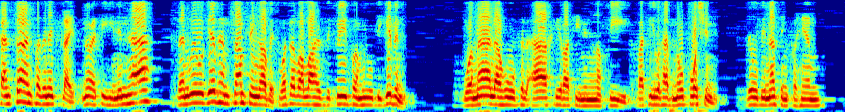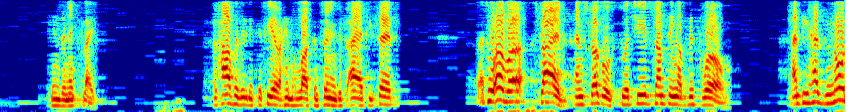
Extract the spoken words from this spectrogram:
concern for the next life نعطيه منها then we will give him something of it whatever Allah has decreed for him he will be given وما له في الآخرة من نصيب but he will have no portion there will be nothing for him in the next life Al-Hafiz ibn Kathir rahimahullah concerning this ayat he said that whoever strives and struggles to achieve something of this world, and he has no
